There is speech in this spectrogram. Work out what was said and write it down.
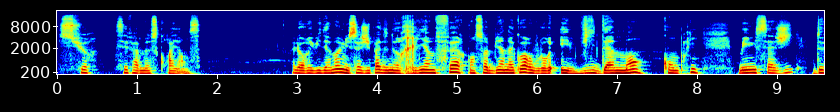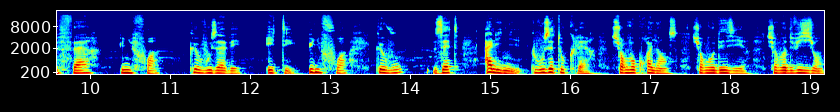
sur ces fameuses croyances. Alors évidemment, il ne s'agit pas de ne rien faire, qu'on soit bien d'accord, vous l'aurez évidemment compris, mais il s'agit de faire une fois que vous avez été, une fois que vous êtes aligné, que vous êtes au clair sur vos croyances, sur vos désirs, sur votre vision,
